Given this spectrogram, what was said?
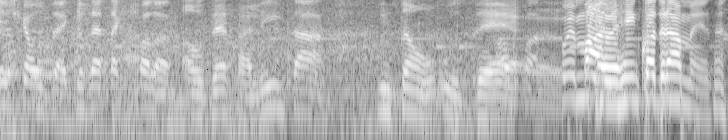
Finge que é o Zé, que o Zé tá aqui falando. Ah, o Zé tá ali? Tá. Então, o Zé. Opa, foi mal, eu errei enquadramento.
